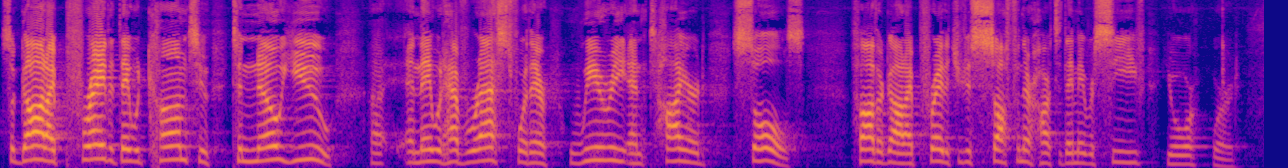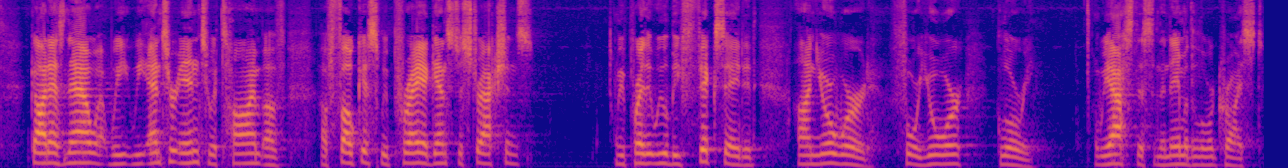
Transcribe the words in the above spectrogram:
So, God, I pray that they would come to, to know you uh, and they would have rest for their weary and tired souls. Father God, I pray that you just soften their hearts that they may receive your word. God, as now we, we enter into a time of, of focus, we pray against distractions. We pray that we will be fixated on your word for your glory. We ask this in the name of the Lord Christ.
